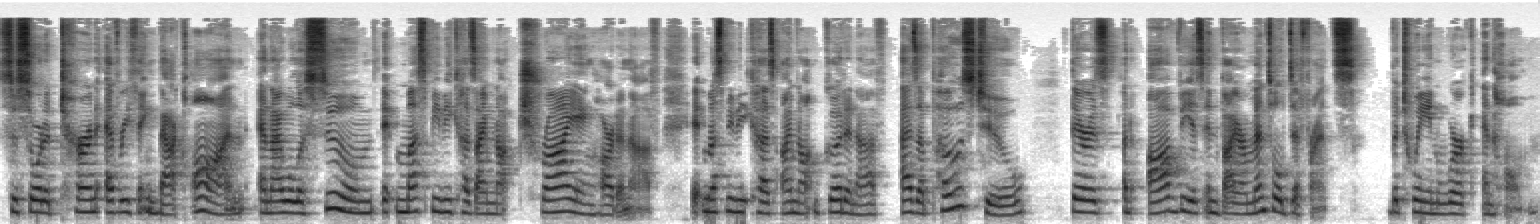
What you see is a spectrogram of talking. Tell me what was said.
to sort of turn everything back on. And I will assume it must be because I'm not trying hard enough. It must be because I'm not good enough, as opposed to there is an obvious environmental difference between work and home.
